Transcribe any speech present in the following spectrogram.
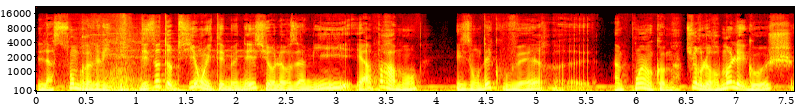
la sombre vérité. Des autopsies ont été menées sur leurs amis et apparemment, ils ont découvert euh, un point en commun. Sur leur mollet gauche,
